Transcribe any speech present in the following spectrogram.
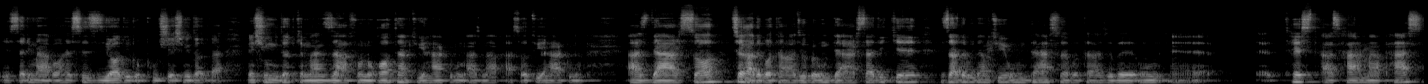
یه سری مباحث زیادی رو پوشش می‌داد و نشون می‌داد که من ضعف و نقاطم توی هر کدوم از مبحث توی هر کدوم از درس ها چقدر با توجه به اون درصدی که زده بودم توی اون درس و با توجه به اون تست از هر مبحث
